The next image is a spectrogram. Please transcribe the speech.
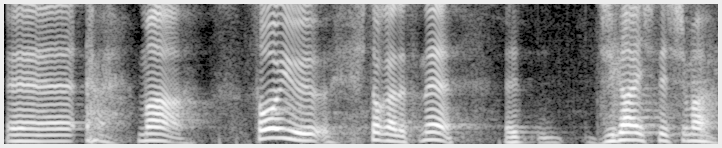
えー、まあそういう人がですね自害してしまう。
